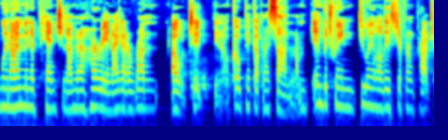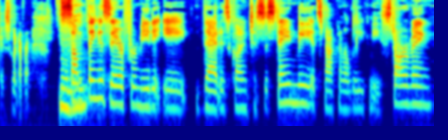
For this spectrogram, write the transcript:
when I'm in a pinch and I'm in a hurry and I got to run out to you know go pick up my son and I'm in between doing all these different projects, whatever, mm-hmm. something is there for me to eat that is going to sustain me. It's not going to leave me starving.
